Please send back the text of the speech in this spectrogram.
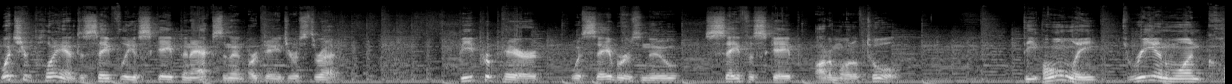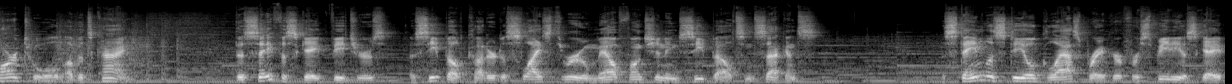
What's your plan to safely escape an accident or dangerous threat? Be prepared with Sabre's new Safe Escape automotive tool. The only 3 in 1 car tool of its kind. The Safe Escape features a seatbelt cutter to slice through malfunctioning seatbelts in seconds, a stainless steel glass breaker for speedy escape,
